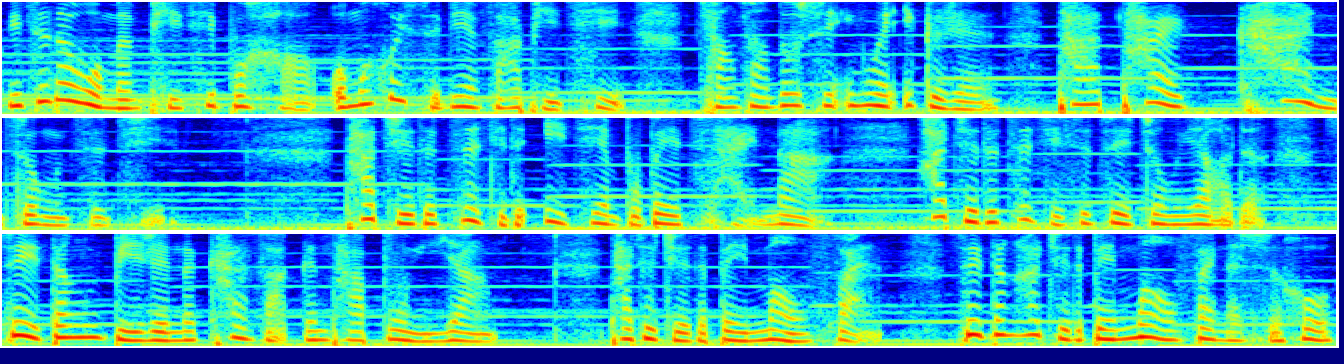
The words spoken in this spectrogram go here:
你知道，我们脾气不好，我们会随便发脾气，常常都是因为一个人他太看重自己，他觉得自己的意见不被采纳。他觉得自己是最重要的，所以当别人的看法跟他不一样，他就觉得被冒犯。所以当他觉得被冒犯的时候，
